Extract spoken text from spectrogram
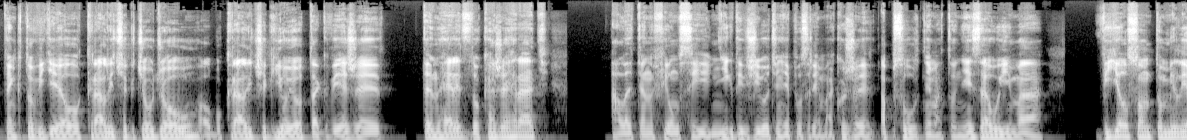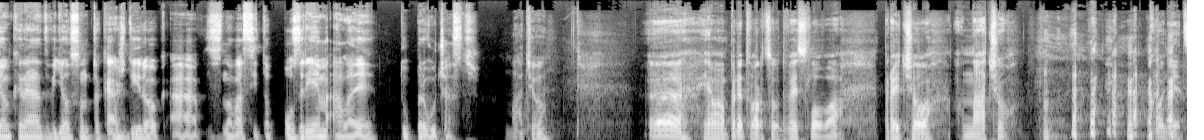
Ten, kto videl Králiček Jojo alebo Králiček Jojo, tak vie, že ten herec dokáže hrať, ale ten film si nikdy v živote nepozriem. Akože absolútne ma to nezaujíma. Videl som to miliónkrát, videl som to každý rok a znova si to pozriem, ale tú prvú časť. Maťo? Uh, ja mám pre tvorcov dve slova. Prečo a na čo? Konec.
